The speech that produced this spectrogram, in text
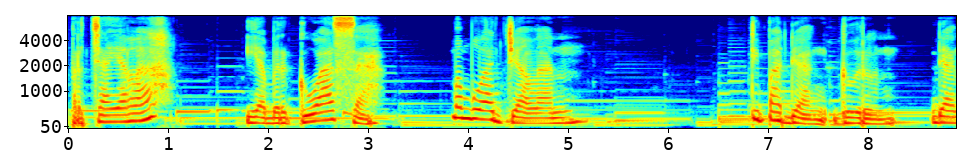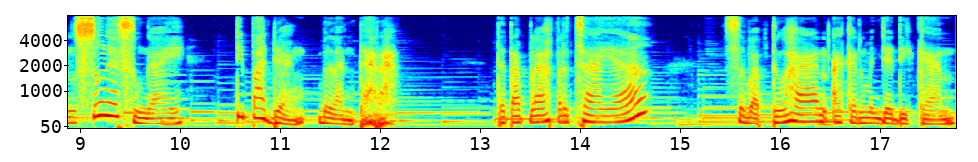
Percayalah ia berkuasa membuat jalan di padang gurun dan sungai-sungai di padang belantara. Tetaplah percaya, sebab Tuhan akan menjadikan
